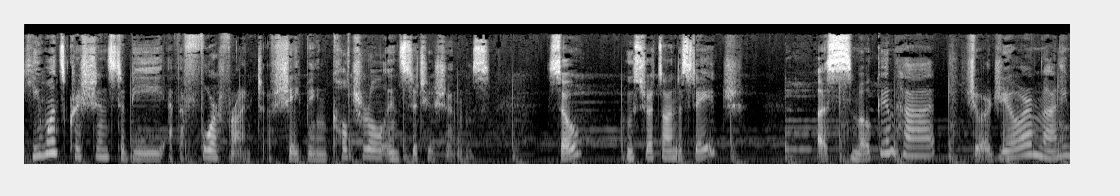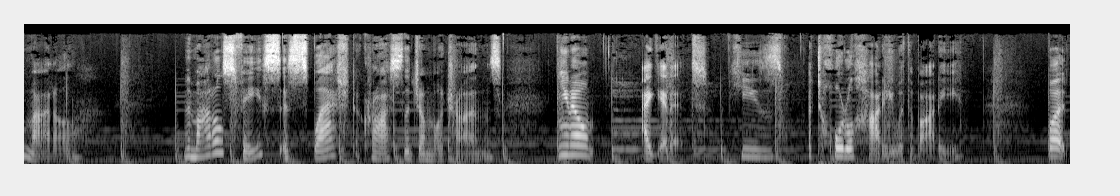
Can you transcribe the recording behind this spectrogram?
He wants Christians to be at the forefront of shaping cultural institutions. So, who struts onto stage? A smoking hot Giorgio Armani model. The model's face is splashed across the jumbotrons. You know, I get it. He's a total hottie with a body. But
